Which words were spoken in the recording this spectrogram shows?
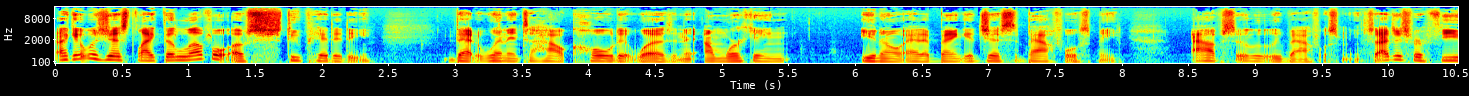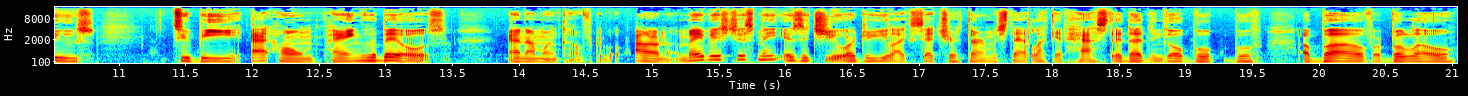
Like it was just like the level of stupidity that went into how cold it was, and I'm working, you know, at a bank. It just baffles me, absolutely baffles me. So I just refuse to be at home paying the bills and I'm uncomfortable. I don't know. Maybe it's just me. Is it you, or do you like set your thermostat like it has to? It doesn't go b- b- above or below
